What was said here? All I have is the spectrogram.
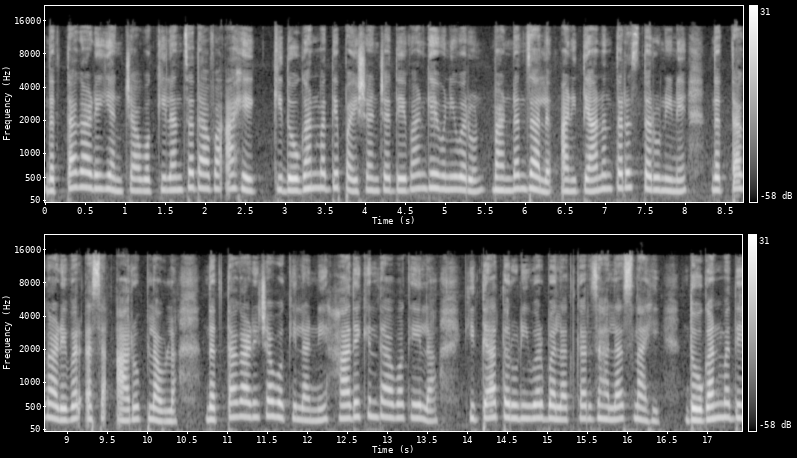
दत्ता गाडे यांच्या वकिलांचा दावा आहे की दोघांमध्ये पैशांच्या देवाणघेवणीवरून भांडण झालं आणि त्यानंतरच तरुणीने दत्ता गाडेवर असा आरोप लावला. दत्ता गाडेच्या वकिलांनी हा देखील दावा केला की त्या तरुणीवर बलात्कार झालाच नाही. दोघांमध्ये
